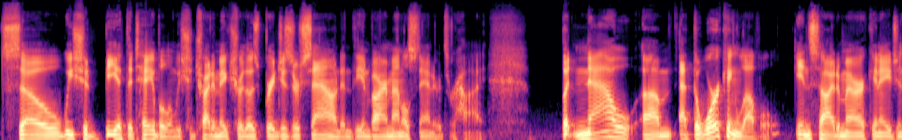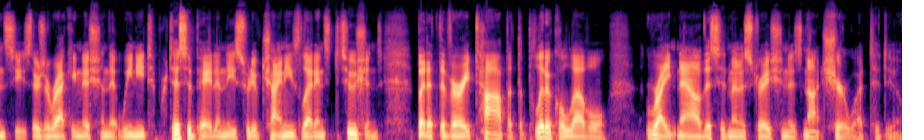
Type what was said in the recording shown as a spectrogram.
So we should be at the table, and we should try to make sure those bridges are sound and the environmental standards are high. But now, um, at the working level inside American agencies, there's a recognition that we need to participate in these sort of Chinese led institutions. But at the very top, at the political level, right now, this administration is not sure what to do.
